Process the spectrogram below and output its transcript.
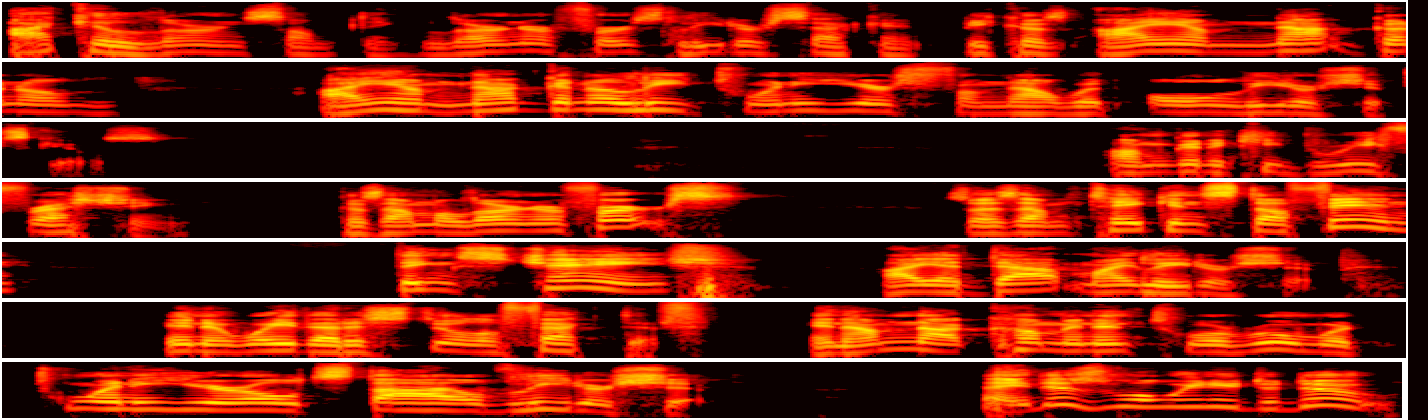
I can learn something. Learner first, leader second, because I am not gonna I am not gonna lead 20 years from now with old leadership skills. I'm gonna keep refreshing because I'm a learner first. So as I'm taking stuff in, things change, I adapt my leadership in a way that is still effective. And I'm not coming into a room with 20 year old style of leadership. Hey, this is what we need to do.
